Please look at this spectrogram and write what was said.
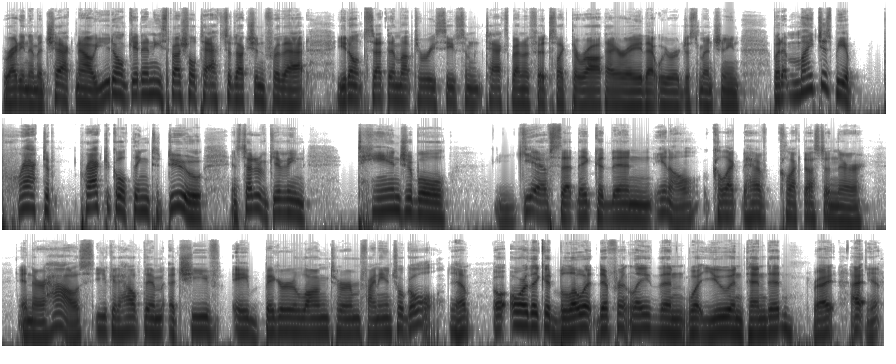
writing them a check. Now, you don't get any special tax deduction for that. You don't set them up to receive some tax benefits like the Roth IRA that we were just mentioning, but it might just be a practi- practical thing to do instead of giving tangible gifts that they could then, you know, collect have collect dust in their in their house, you could help them achieve a bigger long-term financial goal. Yep. Or, or they could blow it differently than what you intended, right? I, yep.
